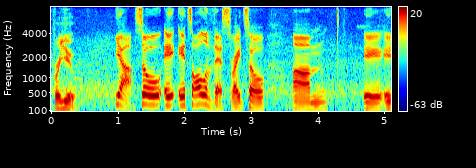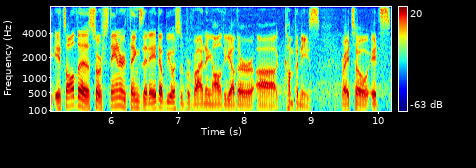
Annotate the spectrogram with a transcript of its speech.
for you? Yeah, so it, it's all of this, right? So um, it's all the sort of standard things that AWS is providing all the other uh, companies, right? So it's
